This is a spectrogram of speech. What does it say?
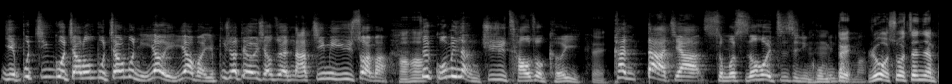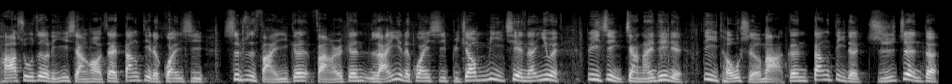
也不经过交通部，交通部你要也要嘛，也不需要调阅小组来拿机密预算嘛，所以国民党你继续操作可以，对，看大家什么时候会支持你国民党嘛。对，如果说真正爬出这个李义祥哈，在当地的关系是不是反而跟反而跟蓝营的关系比较密切呢？因为毕竟讲难听一点，地头蛇嘛，跟当地的执政的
